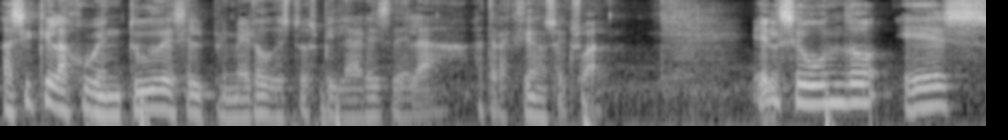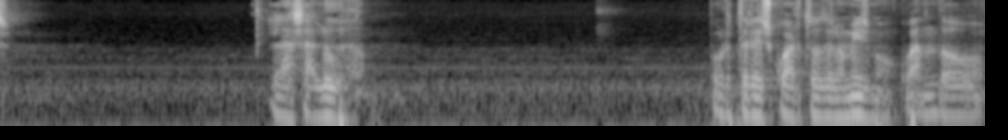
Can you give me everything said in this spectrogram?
Así que la juventud es el primero de estos pilares de la atracción sexual. El segundo es la salud por tres cuartos de lo mismo. Cuando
